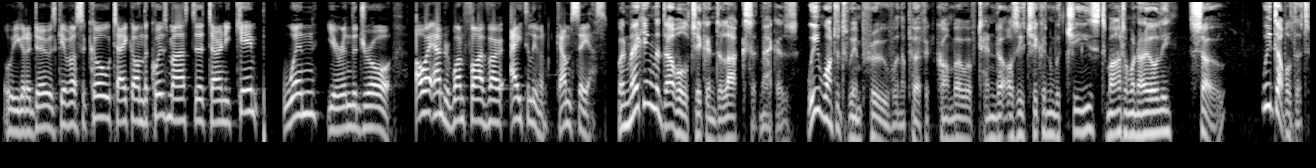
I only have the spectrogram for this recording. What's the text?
All you got to do is give us a call, take on the Quizmaster, Tony Kemp. Win, you're in the draw. 0800 150 811. Come see us. When making the double chicken deluxe at Macca's, we wanted to improve on the perfect combo of tender Aussie chicken with cheese, tomato, and aioli. So, we doubled it.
